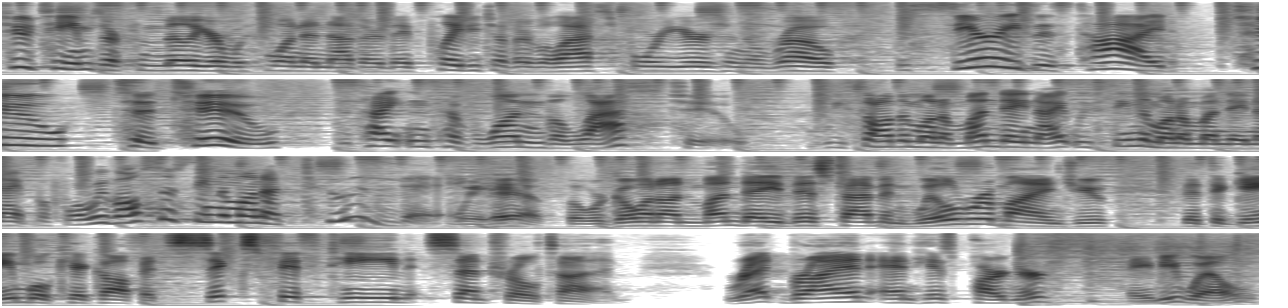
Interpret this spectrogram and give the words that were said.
two teams are familiar with one another. They've played each other the last four years in a row. The series is tied two to two. The Titans have won the last two. We saw them on a Monday night. We've seen them on a Monday night before. We've also seen them on a Tuesday. We have, but we're going on Monday this time, and we'll remind you that the game will kick off at 6:15 Central Time. Rhett Bryan and his partner, Amie Wells,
